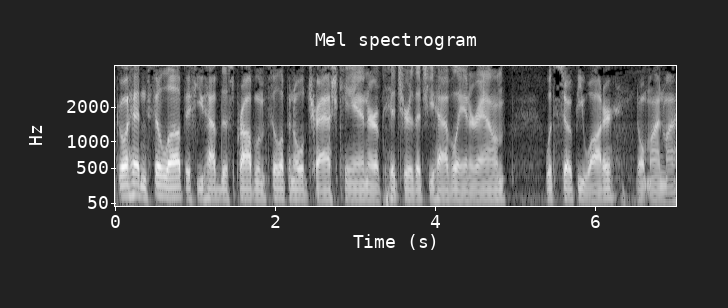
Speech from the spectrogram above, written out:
go ahead and fill up if you have this problem. Fill up an old trash can or a pitcher that you have laying around with soapy water. Don't mind my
